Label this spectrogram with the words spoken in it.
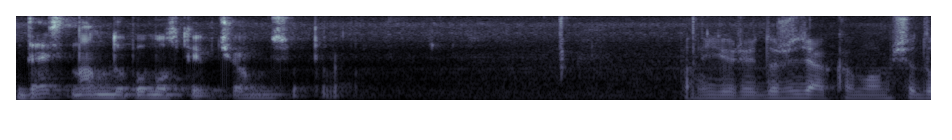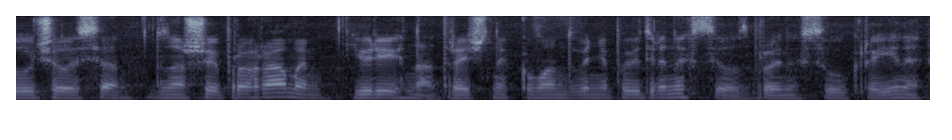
десь нам допомогти в чомусь. Отак. Пане Юрію, дуже дякуємо вам, що долучилися до нашої програми. Юрій Ігнат, речник командування повітряних сил Збройних сил України,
